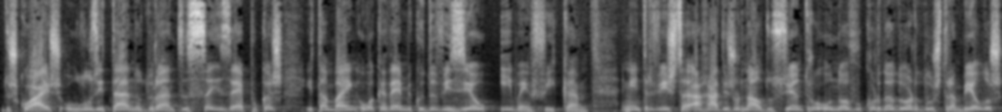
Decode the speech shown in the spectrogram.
dos quais o Lusitano durante seis épocas e também o Académico de Viseu e Benfica. Em entrevista à Rádio Jornal do Centro, o novo coordenador dos Trambelos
